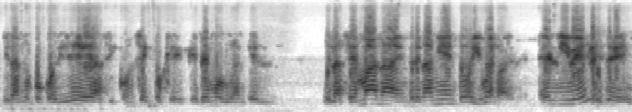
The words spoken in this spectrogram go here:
tirando un poco de ideas y conceptos que, vemos durante el, de la semana de entrenamiento y bueno, el, nivel es de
